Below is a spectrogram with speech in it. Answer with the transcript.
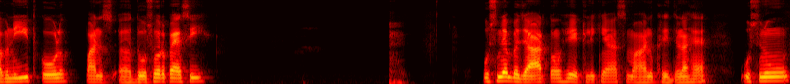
ਅਵਨੀਤ ਕੋਲ 5 200 ਰੁਪਏ ਸੀ। ਉਸਨੇ ਬਾਜ਼ਾਰ ਤੋਂ ਹੇਠ ਲਿਖਿਆ ਸਮਾਨ ਖਰੀਦਣਾ ਹੈ। ਉਸ ਨੂੰ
